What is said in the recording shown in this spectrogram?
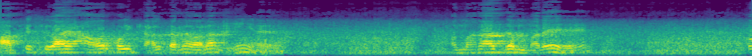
आपके सिवा यहाँ और कोई ख्याल करने वाला नहीं है। और महाराज जब मरे तो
